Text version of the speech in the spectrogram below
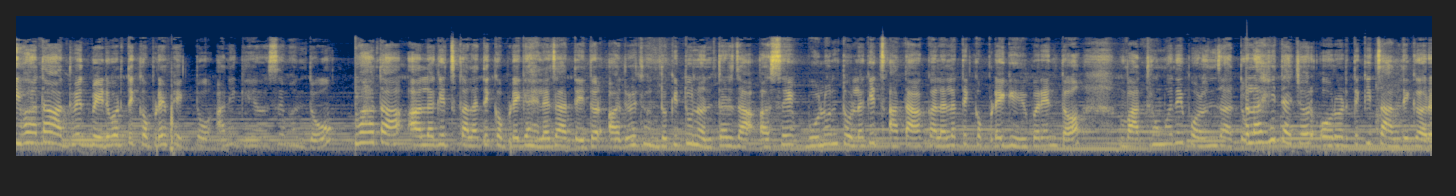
किंवा आता अद्वैत बेडवर ते कपडे फेकतो आणि घे असे म्हणतो. किंवा आता लगेच कला ते कपडे घ्यायला जाते. तर अद्वैत म्हणतो की तू नंतर जा. असे बोलून तो लगेच आता कलाला ते कपडे घेईपर्यंत बाथरूममध्ये पळून जातो. कलाही त्याच्यावर ओरडते की चांदेकर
